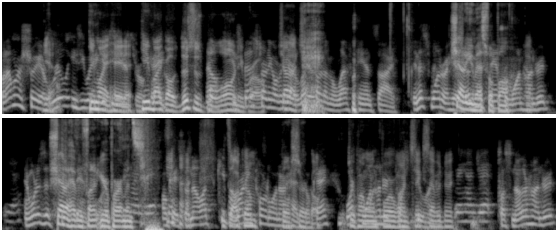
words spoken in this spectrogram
But I want to show you a Yeah. real easy way He to might get the hate it. answer, He might go, this is Now, baloney, instead of bro. starting over Shout here, out let's Chiv. start on the left-hand side. In this one right here, Shout out doesn't UMass it stand for football. 100. Yeah. And what does this Shout out having stand fun at your apartments. Okay, so now let's keep It's a running come total in our full heads, circle. okay? what's one hundred plus two hundred? Three hundred Plus another 100,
